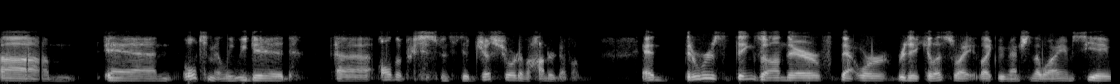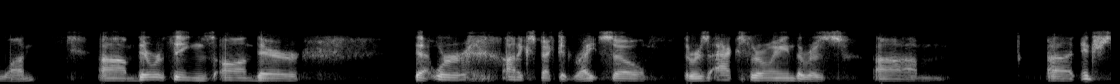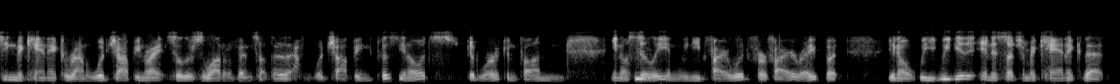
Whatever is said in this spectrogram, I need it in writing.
Um, and ultimately, we did. Uh, all the participants did just short of 100 of them. And there was things on there that were ridiculous, right? Like we mentioned, the YMCA one. Um, there were things on there that were unexpected, right? So there was axe throwing, there was um, uh, interesting mechanic around wood chopping, right? So there's a lot of events out there that have wood chopping because you know it's good work and fun, and you know mm-hmm. silly, and we need firewood for fire, right? But you know we we did it in a, such a mechanic that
